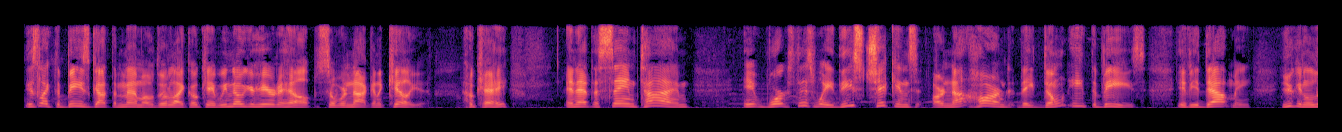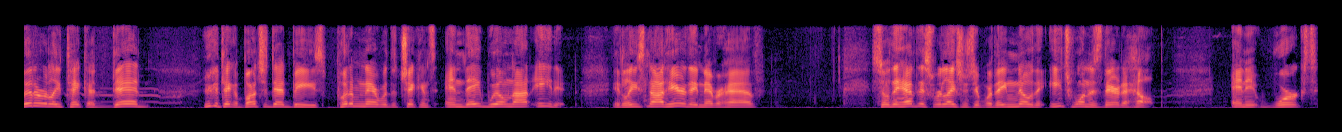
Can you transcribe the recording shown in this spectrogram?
it's like the bees got the memo. They're like, okay, we know you're here to help, so we're not going to kill you, okay? And at the same time, it works this way. These chickens are not harmed. They don't eat the bees. If you doubt me, you can literally take a dead, you can take a bunch of dead bees, put them there with the chickens, and they will not eat it. At least not here, they never have. So they have this relationship where they know that each one is there to help and it works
